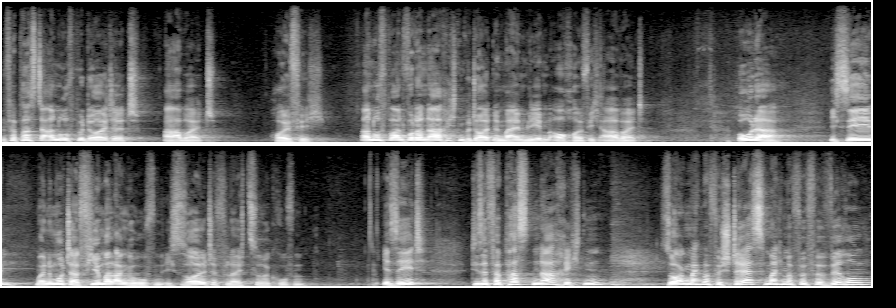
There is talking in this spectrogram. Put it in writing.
ein verpasster Anruf bedeutet Arbeit, häufig. Anrufbeantworter-Nachrichten bedeuten in meinem Leben auch häufig Arbeit. Oder ich sehe, meine Mutter hat viermal angerufen, ich sollte vielleicht zurückrufen. Ihr seht, diese verpassten Nachrichten sorgen manchmal für Stress, manchmal für Verwirrung,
